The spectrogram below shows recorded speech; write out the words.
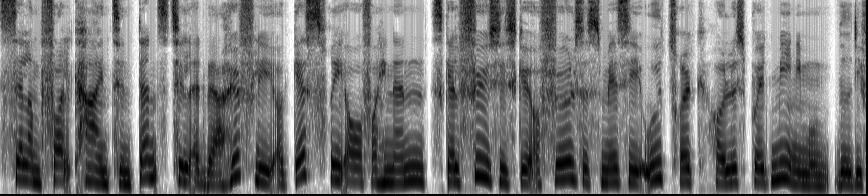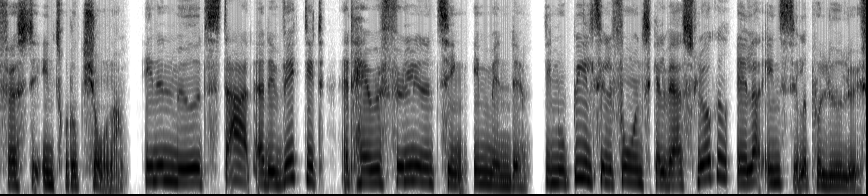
Selvom folk har en tendens til at være høflige og gæstfri over for hinanden, skal fysiske og følelsesmæssige udtryk holdes på et minimum ved de første introduktioner. Inden mødets start er det vigtigt at have følgende ting i mente. Din mobiltelefon skal være slukket eller indstillet på lydløs.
